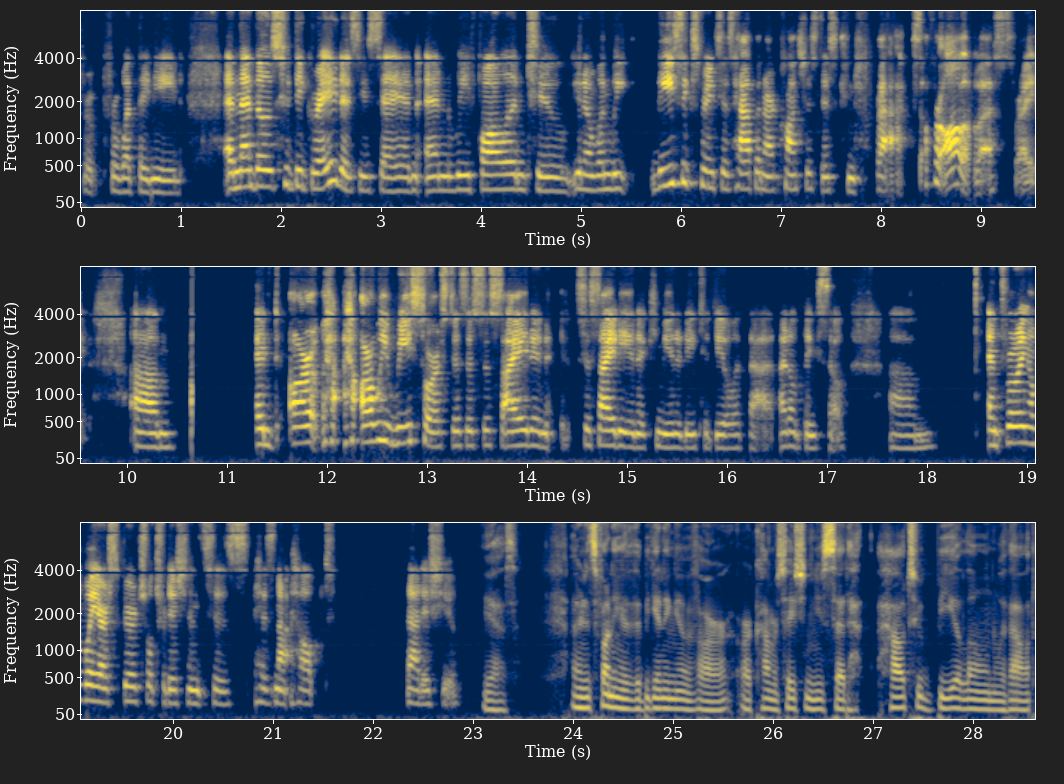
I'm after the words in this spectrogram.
for, for what they need. And then those who degrade as you say and and we fall into you know when we these experiences happen our consciousness contracts for all of us right? Um, and are are we resourced as a society and society and a community to deal with that? I don't think so. Um, and throwing away our spiritual traditions has has not helped that issue yes I mean, it's funny at the beginning of our, our conversation, you said how to be alone without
